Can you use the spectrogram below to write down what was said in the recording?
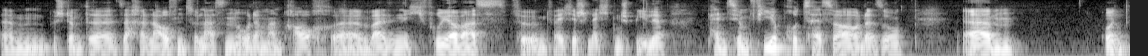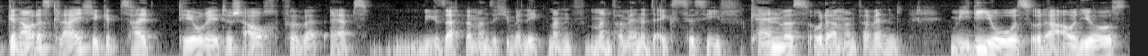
ähm, bestimmte Sache laufen zu lassen oder man braucht, äh, weiß ich nicht, früher war es für irgendwelche schlechten Spiele Pentium 4 Prozessor oder so. Ähm, und genau das gleiche gibt es halt theoretisch auch für Web-Apps. Wie gesagt, wenn man sich überlegt, man, man verwendet exzessiv Canvas oder man verwendet Videos oder Audios,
